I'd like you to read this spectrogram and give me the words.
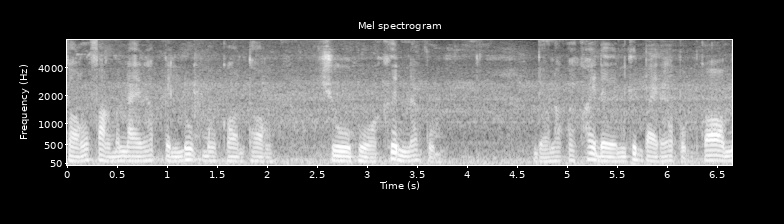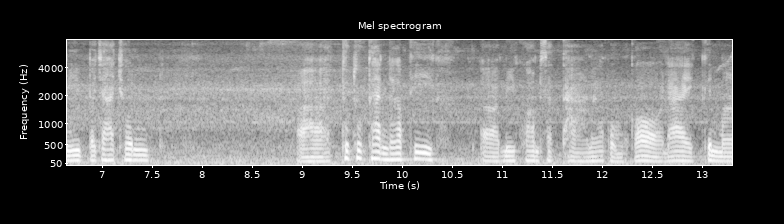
สองฝั่งบันไดนะครับเป็นรูปมังกรทองชูหัวขึ้นนะครับผม เดี๋ยวเราค่อยๆเดินขึ้นไปนะครับ ผมก็มีประชาชนาทุกๆท่านนะครับที่มีความศรัทธานะครับ ผมก็ได้ขึ้นมา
